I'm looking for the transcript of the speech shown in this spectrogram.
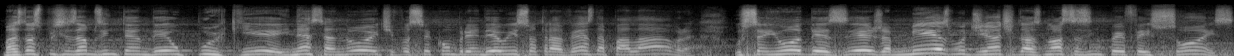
Mas nós precisamos entender o porquê, e nessa noite você compreendeu isso através da palavra. O Senhor deseja, mesmo diante das nossas imperfeições,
